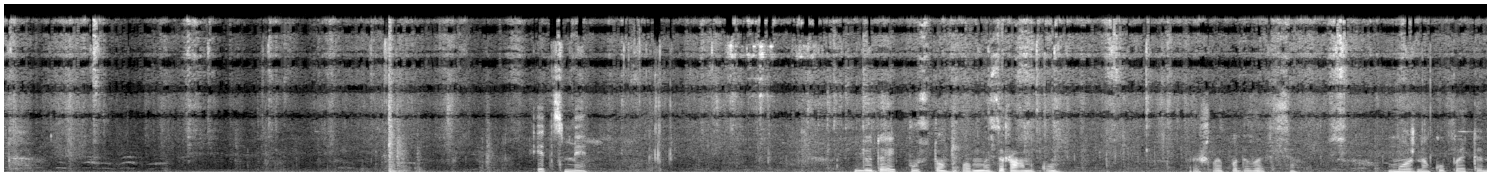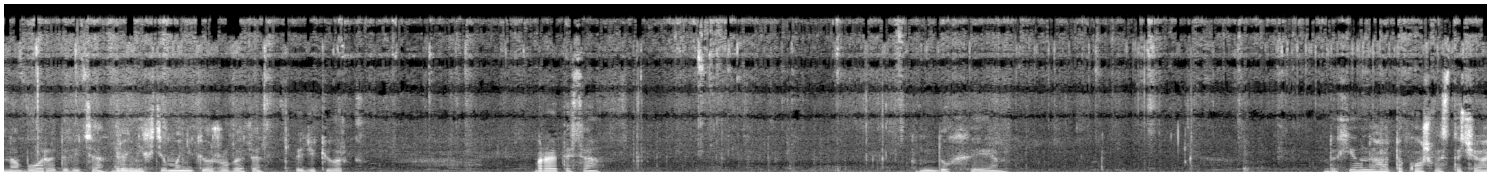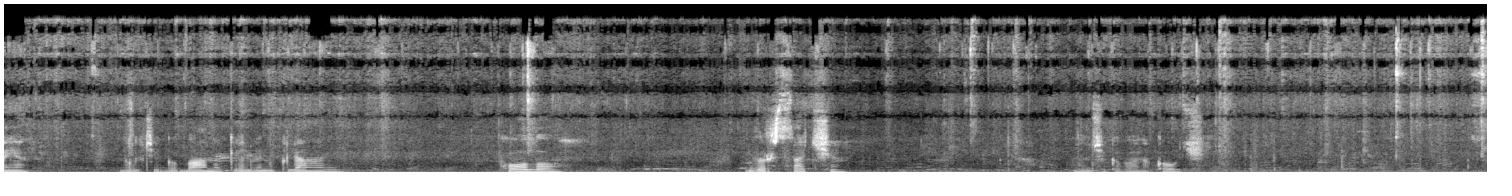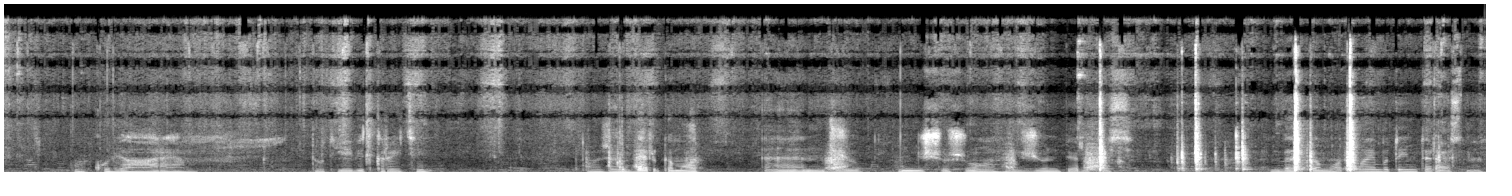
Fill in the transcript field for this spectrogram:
It's me. Людей пусто, бо ми зранку прийшли подивитися. Можна купити набори, дивіться, для нігтів манікюр робити, педикюр. Бретеся. духи. Духів нього також вистачає. Дольче Габана, Кельвін Кляйн, Поло, Версаче, Дольче Габана Коуч. Окуляри. Тут є відкриті. Тоже бергамот що що, Жунпер якийсь. Бергамот має бути інтересне.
